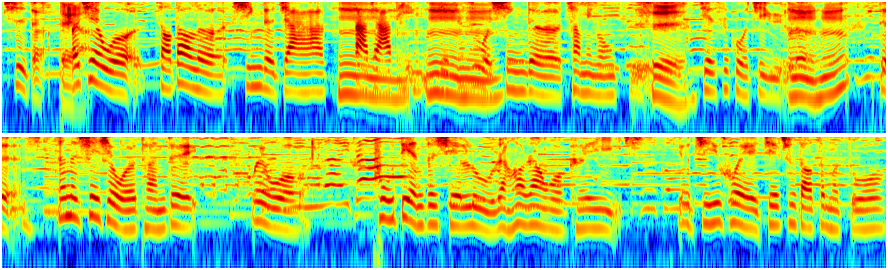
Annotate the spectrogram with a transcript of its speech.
是的，而且我找到了新的家大家庭，也就是我新的唱片公司是。杰斯国际娱乐。对，真的谢谢我的团队为我。铺垫这些路，然后让我可以有机会接触到这么多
